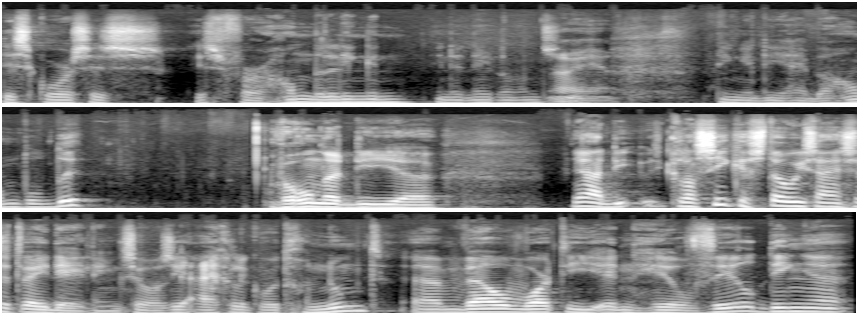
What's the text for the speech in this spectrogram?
Discourses is verhandelingen in het Nederlands. Oh ja. Dingen die hij behandelde. Waaronder die, eh, ja, die klassieke Stoïcijnse tweedeling, zoals die eigenlijk wordt genoemd. Eh, wel wordt die in heel veel dingen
